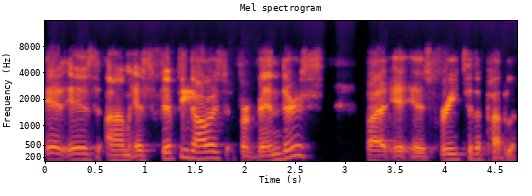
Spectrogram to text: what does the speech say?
It is um, it's fifty dollars for vendors, but it is free to the public.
